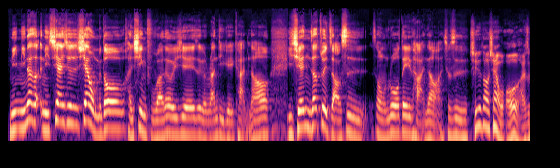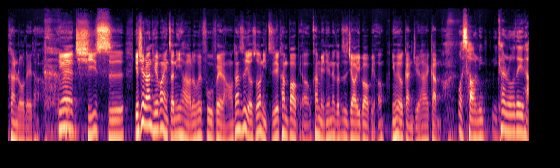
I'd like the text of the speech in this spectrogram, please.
你你那个你现在就是现在我们都很幸福啊，都有一些这个软体可以看。然后以前你知道最早是这种 raw data，你知道吗？就是其实到现在我偶尔还是看 raw data，因为 其实有些软体会帮你整理好了会付费，然后但是有时候你直接看报表，看每天那个日交易报表，你会有感觉他在干嘛。我操，你你看 raw data，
